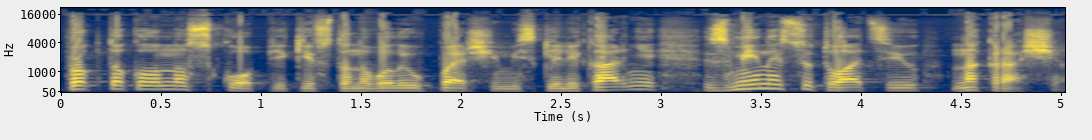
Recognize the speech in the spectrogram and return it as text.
проктоколоноскоп, який встановили у першій міській лікарні, змінить ситуацію на краще.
